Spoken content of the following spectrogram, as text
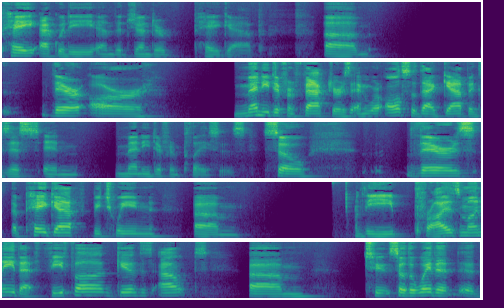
pay equity and the gender pay gap, um, there are many different factors, and where also that gap exists in many different places. So there's a pay gap between um, the prize money that FIFA gives out. Um, to so the way that uh,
